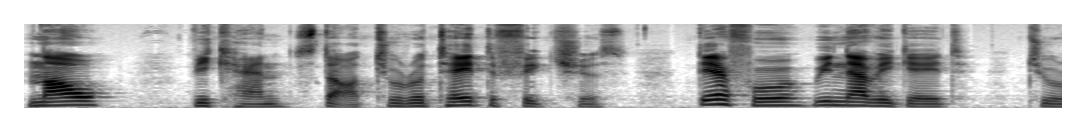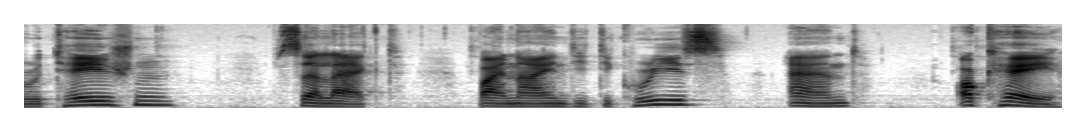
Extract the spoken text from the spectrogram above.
Now we can start to rotate the fixtures. Therefore, we navigate to rotation, select by 90 degrees and OK.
